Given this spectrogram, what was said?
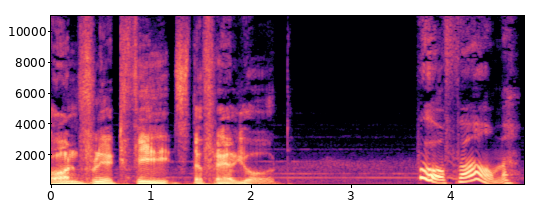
Conflict feeds the Freljord. Poor form.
